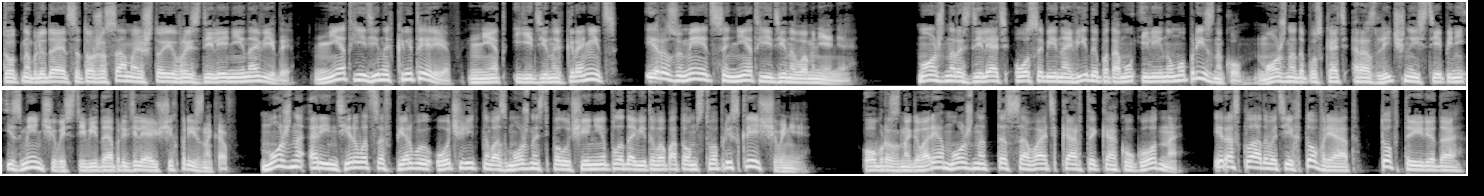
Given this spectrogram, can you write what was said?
Тут наблюдается то же самое, что и в разделении на виды. Нет единых критериев, нет единых границ, и, разумеется, нет единого мнения. Можно разделять особей на виды по тому или иному признаку, можно допускать различные степени изменчивости видоопределяющих признаков. Можно ориентироваться в первую очередь на возможность получения плодовитого потомства при скрещивании. Образно говоря, можно тасовать карты как угодно и раскладывать их то в ряд, то в три ряда,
